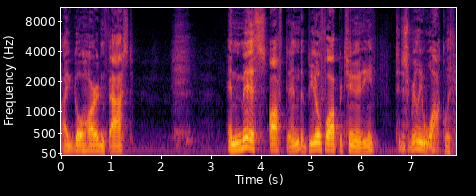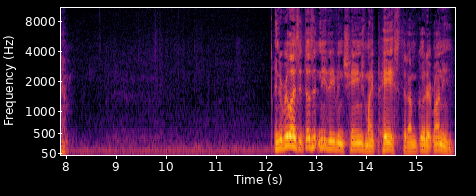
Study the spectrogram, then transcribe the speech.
I go hard and fast. And miss often the beautiful opportunity to just really walk with Him. And to realize it doesn't need to even change my pace that I'm good at running,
